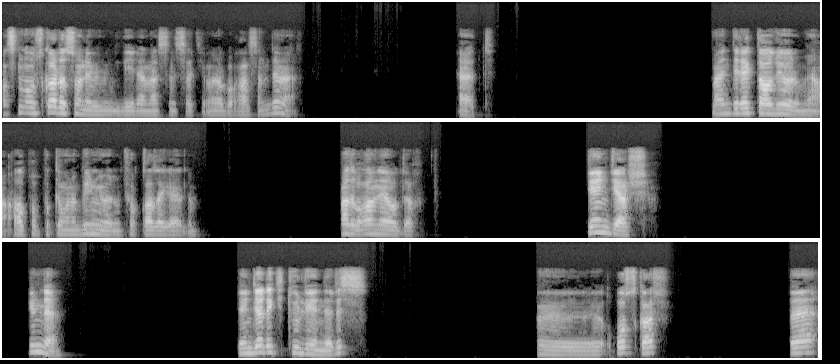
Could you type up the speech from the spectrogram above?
Aslında Oscar da son evrimde değil anasını satayım ona bakarsan değil mi? Evet. Ben direkt alıyorum ya. Alpa Pokemon'u bilmiyorum. Çok gaza geldim. Hadi bakalım ne olacak. Cencar. Şimdi. Cencar iki türlü yeneriz. Ee, Oscar ve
